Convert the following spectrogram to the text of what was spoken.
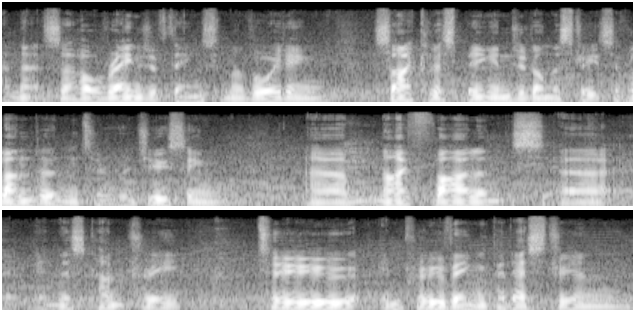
And that's a whole range of things from avoiding cyclists being injured on the streets of London to reducing um, knife violence uh, in this country to improving pedestrian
